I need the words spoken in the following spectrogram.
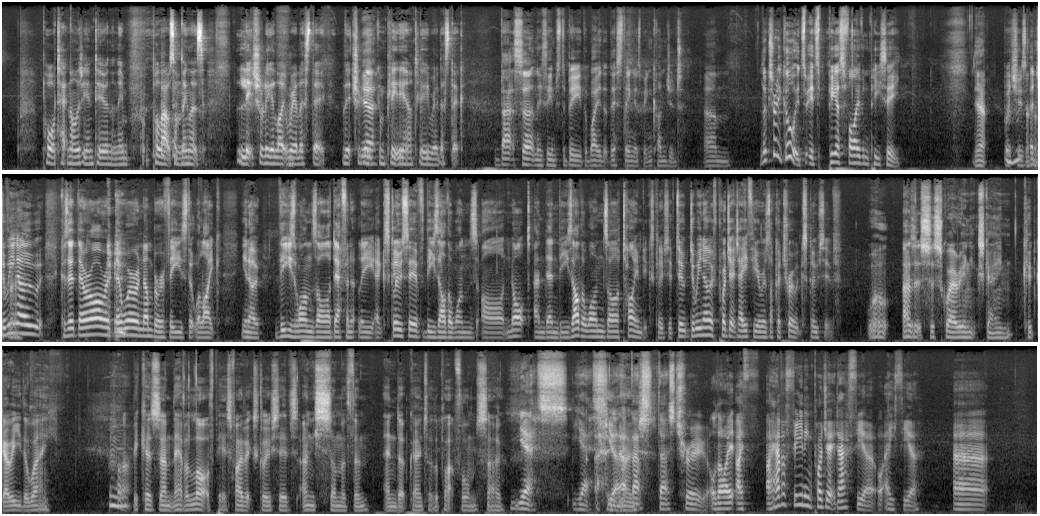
pour technology into, and then they p- pull out something that's literally like realistic, literally Yeah. completely and utterly realistic. That certainly seems to be the way that this thing has been conjured. Um, looks really cool. It's it's PS5 and PC, Yeah. Which Mhm. is. Uh, do we know? Because there, there are there were a number of these that were like you know these ones are definitely exclusive, these other ones are not, and then these other ones are timed exclusive. Do do we know if Project Athia is like a true exclusive? Well, as it's a Square Enix game, could go either way Mm. Because um, they have a lot of PS5 exclusives. Only some of them end up going to other platforms. So Yes, yes, Who yeah, knows? that's that's true. Although I, I I have a feeling Project Athia or Athia, uh,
